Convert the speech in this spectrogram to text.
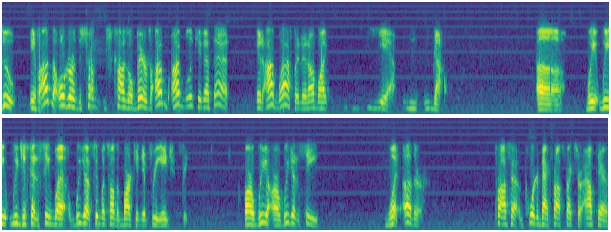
dude, if I'm the owner of the Chicago Bears, I'm I'm looking at that, and I'm laughing, and I'm like, yeah, no. Uh, we we we just got to see what we got to see what's on the market in free agency. Are we are we going to see what other quarterback prospects are out there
